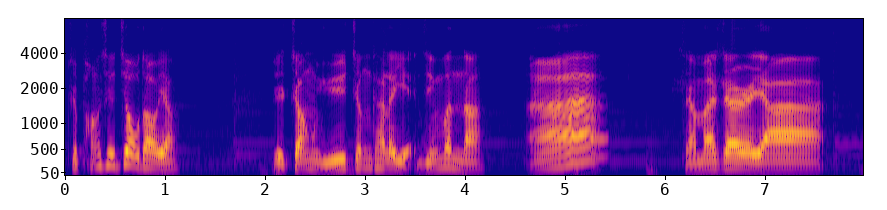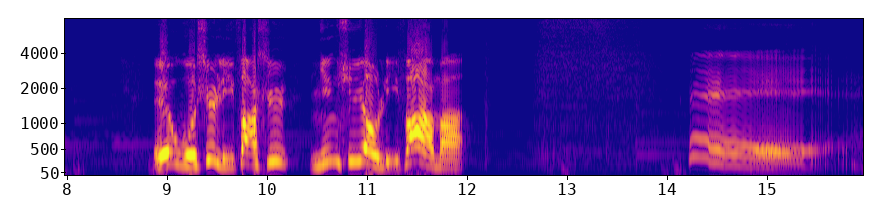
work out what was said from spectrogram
这螃蟹叫道呀。这章鱼睁开了眼睛，问呢：“啊，什么事儿呀？”哎，我是理发师，您需要理发吗？哎，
